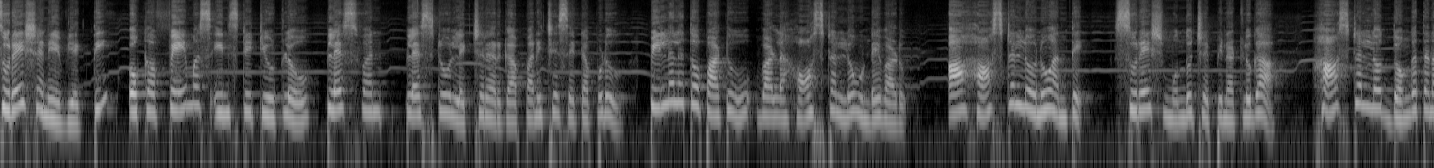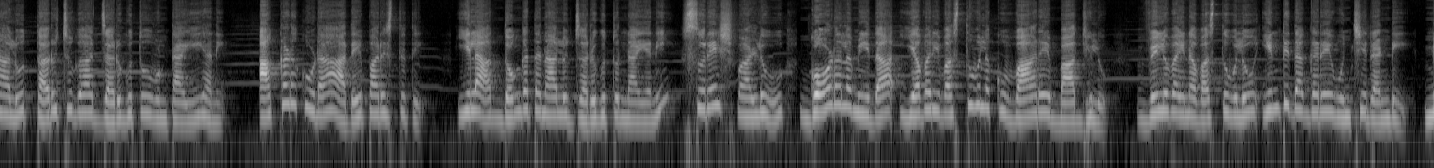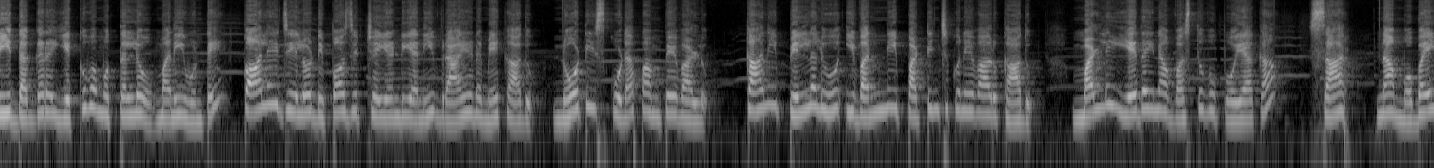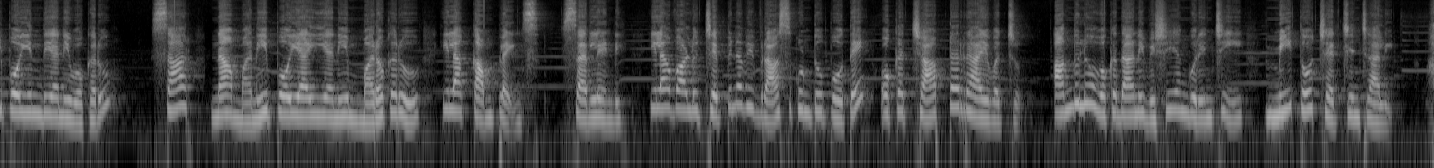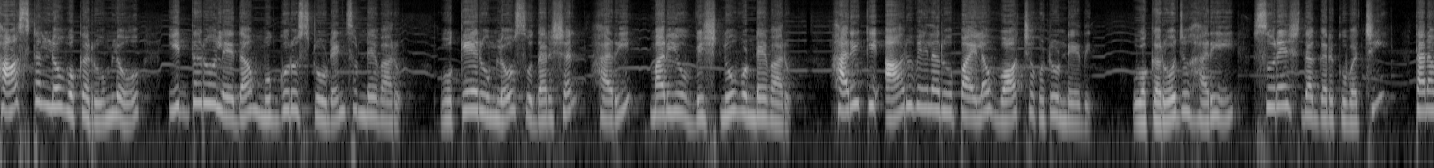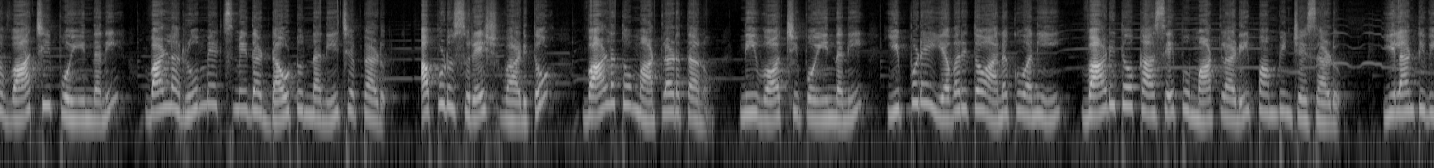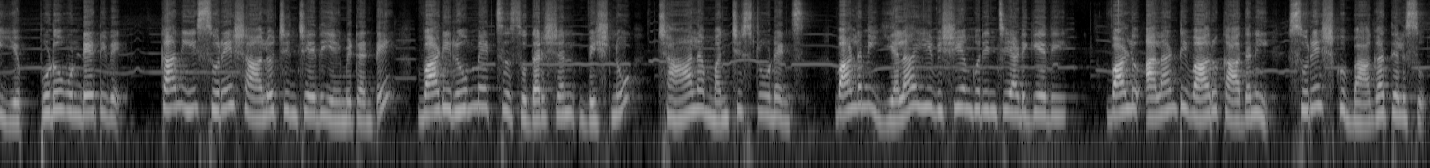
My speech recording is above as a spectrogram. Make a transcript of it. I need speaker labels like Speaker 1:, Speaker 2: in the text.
Speaker 1: సురేష్ అనే వ్యక్తి ఒక ఫేమస్ ఇన్స్టిట్యూట్లో ప్లస్ వన్ ప్లస్ టూ లెక్చరర్గా పనిచేసేటప్పుడు పిల్లలతో పాటు వాళ్ళ హాస్టల్లో ఉండేవాడు. ఆ హాస్టల్లోనూ అంతే. సురేష్ ముందు చెప్పినట్లుగా హాస్టల్లో దొంగతనాలు తరచుగా జరుగుతూ ఉంటాయి అని. అక్కడ కూడా అదే పరిస్థితి. ఇలా దొంగతనాలు జరుగుతున్నాయని సురేష్ వాళ్ళు గోడల మీద ఎవరి వస్తువులకు వారే బాధ్యులు. విలువైన వస్తువులు ఇంటి దగ్గరే ఉంచి రండి. మీ దగ్గర ఎక్కువ మొత్తంలో మనీ ఉంటే కాలేజీలో డిపాజిట్ చేయండి అని వ్రాయడమే కాదు నోటీస్ కూడా పంపేవాళ్ళు కాని పిల్లలు ఇవన్నీ పట్టించుకునేవారు కాదు. మళ్ళీ ఏదైనా వస్తువు పోయాక సార్ నా మొబైల్ పోయింది అని ఒకరు సార్ నా మనీ పోయాయి అని మరొకరు ఇలా కంప్లైంట్స్. సర్లేండి ఇలా వాళ్ళు చెప్పినవి వ్రాసుకుంటూ పోతే ఒక చాప్టర్ రాయవచ్చు. అందులో ఒకదాని విషయం గురించి మీతో చర్చించాలి. హాస్టల్లో ఒక రూంలో ఇద్దరు లేదా ముగ్గురు స్టూడెంట్స్ ఉండేవారు. ఒకే రూంలో సుదర్శన్ హరి మరియు విష్ణు ఉండేవారు. హరికి ఆరు వేల రూపాయల వాచ్ ఒకటి ఉండేది. ఒకరోజు హరి సురేష్ దగ్గరకు వచ్చి తన వాచి పోయిందని వాళ్ళ రూమ్మేట్స్ మీద డౌట్ ఉందని చెప్పాడు. అప్పుడు సురేష్ వాడితో వాళ్ళతో మాట్లాడతాను. నీ వాచి పోయిందని ఇప్పుడే ఎవరితో అనకు అని వాడితో కాసేపు మాట్లాడి పంపించేశాడు. ఇలాంటివి ఎప్పుడూ ఉండేటివే. కాని సురేష్ ఆలోచించేది ఏమిటంటే వాడి రూమ్మేట్స్ సుదర్శన్ విష్ణు చాలా మంచి స్టూడెంట్స్. వాళ్ళని ఎలా ఈ విషయం గురించి అడిగేది? వాళ్ళు అలాంటి వారు కాదని సురేష్కు బాగా తెలుసు.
